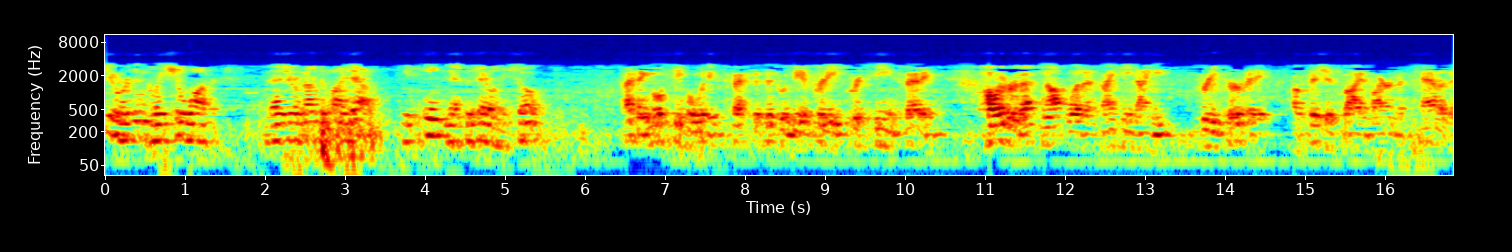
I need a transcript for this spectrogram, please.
pure than glacial water. But as you're about to find out, it ain't necessarily so. I think most people would expect that this would be a pretty pristine setting. However, that's not what a 1993 survey of fishes by Environment Canada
